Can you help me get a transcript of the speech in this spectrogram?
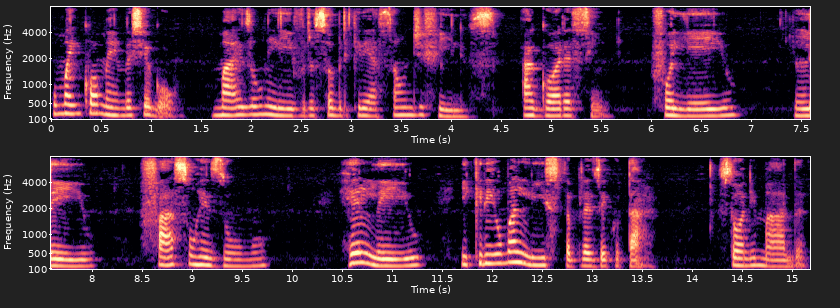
Uma encomenda chegou. Mais um livro sobre criação de filhos. Agora sim, folheio, leio, faço um resumo, releio e crio uma lista para executar. Estou animada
